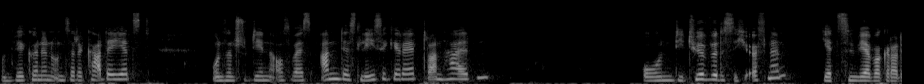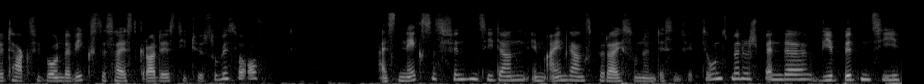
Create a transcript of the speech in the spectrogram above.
Und wir können unsere Karte jetzt, unseren Studierendenausweis an das Lesegerät dran halten. Und die Tür würde sich öffnen. Jetzt sind wir aber gerade tagsüber unterwegs, das heißt gerade ist die Tür sowieso offen. Als nächstes finden Sie dann im Eingangsbereich so einen Desinfektionsmittelspender. Wir bitten Sie,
